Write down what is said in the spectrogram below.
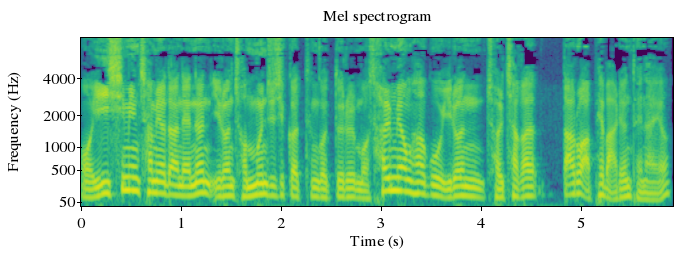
어, 이 시민참여단에는 이런 전문 지식 같은 것들을 뭐 설명하고 이런 절차가 따로 앞에 마련되나요?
